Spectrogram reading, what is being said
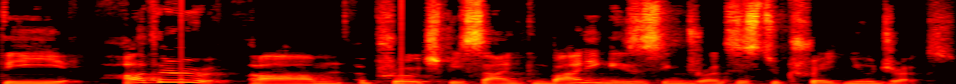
The other um, approach beside combining existing drugs is to create new drugs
